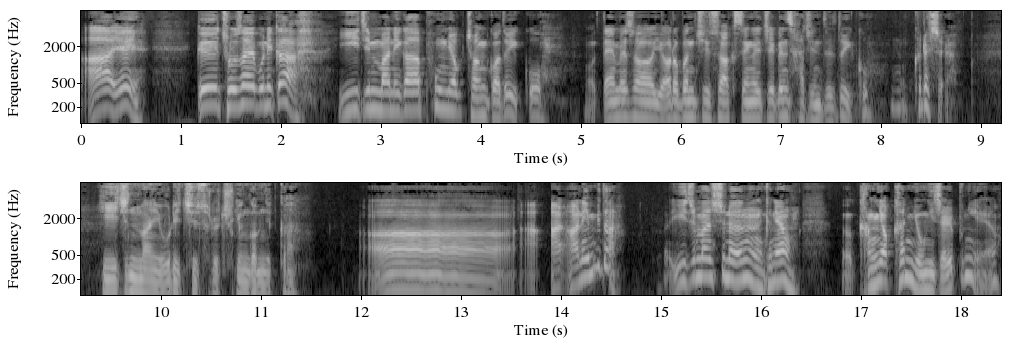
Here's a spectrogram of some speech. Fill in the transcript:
아, 예. 그 조사해보니까 이진만이가 폭력 전과도 있고 뭐 댐에서 여러 번 지수 학생을 찍은 사진들도 있고 뭐 그랬어요. 이진만이 우리 지수를 죽인 겁니까? 아, 아, 아 닙니다 이진만 씨는 그냥 강력한 용의자일 뿐이에요.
